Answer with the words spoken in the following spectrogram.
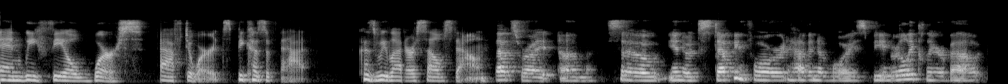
and we feel worse afterwards because of that, because we let ourselves down. That's right. Um, so, you know, stepping forward, having a voice, being really clear about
